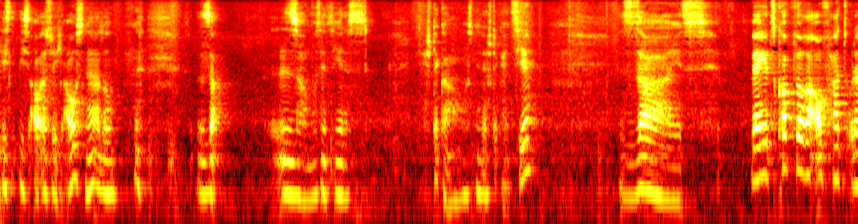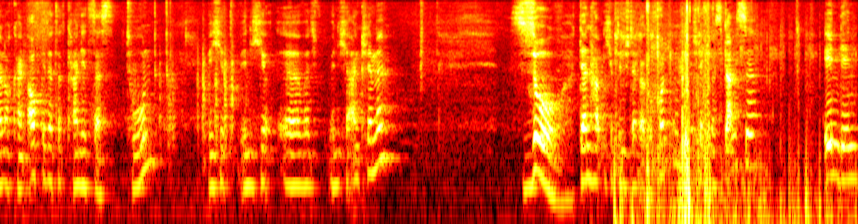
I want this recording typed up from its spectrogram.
Ist, die ist natürlich aus, ne? Also. so. So, wo ist jetzt hier das. Der Stecker? Wo ist denn der Stecker jetzt hier? So, jetzt. Wer jetzt Kopfhörer auf hat oder noch keinen aufgesetzt hat, kann jetzt das tun. Wenn ich, jetzt, wenn ich hier, äh, wenn ich hier anklemme. So, dann habe ich den Stecker gefunden. Wir stecken das Ganze in den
